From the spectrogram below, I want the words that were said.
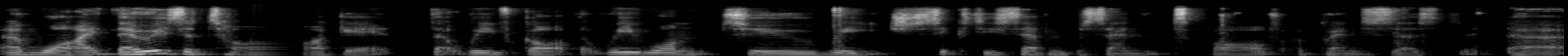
and why there is a target that we've got that we want to reach 67% of apprentices, uh,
